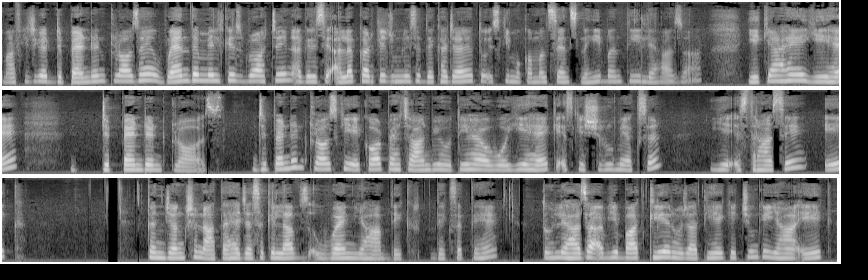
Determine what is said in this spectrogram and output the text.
माफ़ कीजिएगा डिपेंडेंट क्लॉज है। When the milk is brought in अगर इसे अलग करके जुमले से देखा जाए तो इसकी मुकम्मल सेंस नहीं बनती। लिहाजा ये क्या है? ये है डिपेंडेंट क्लॉज डिपेंडेंट क्लॉज की एक और पहचान भी होती है, और वो ये है कि इसके शुरू में अक्सर ये इस तरह से एक कंजंक्शन आता है, जैसे कि लफ्ज व्हेन यहाँ आप देख देख सकते हैं। तो लिहाजा अब ये बात क्लियर हो जाती है कि चूँकि यहाँ एक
